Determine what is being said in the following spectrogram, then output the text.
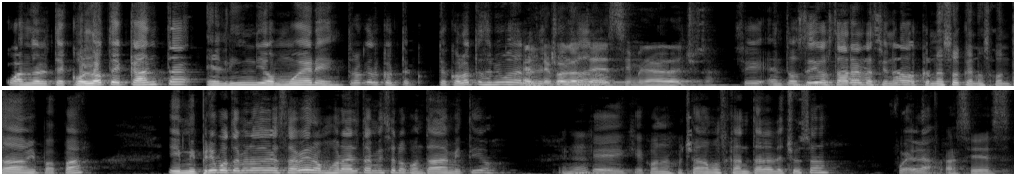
cuando el tecolote canta, el indio muere. Creo que el te- tecolote es el mismo de la El lechuza, tecolote ¿no? es similar a la lechuza. Sí, entonces digo, está relacionado con eso que nos contaba mi papá. Y mi primo también lo debe saber, a lo mejor a él también se lo contaba a mi tío. Que, que cuando escuchábamos cantar a lechuza, fuera. Así es.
